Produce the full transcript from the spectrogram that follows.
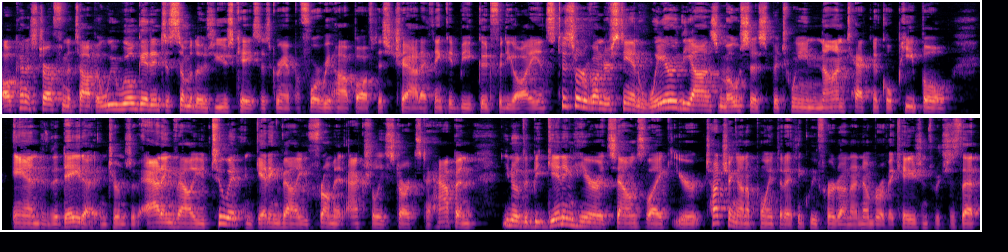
I'll kind of start from the top, and we will get into some of those use cases, Grant, before we hop off this chat. I think it'd be good for the audience to sort of understand where the osmosis between non technical people and the data in terms of adding value to it and getting value from it actually starts to happen. You know, the beginning here, it sounds like you're touching on a point that I think we've heard on a number of occasions, which is that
